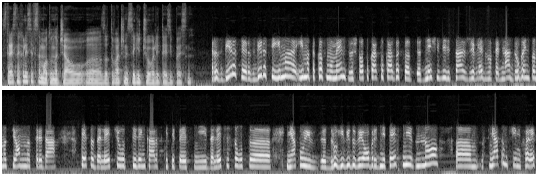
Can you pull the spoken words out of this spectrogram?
Стреснаха ли се в самото начало а, за това, че не са ги чували тези песни? Разбира се, разбира се, има, има такъв момент, защото, както казах, днешните деца живеят в една друга интонационна среда. Те са далече от сиденкарските песни, далече са от а, някои други видови обредни песни, но а, смятам, че им, харес,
